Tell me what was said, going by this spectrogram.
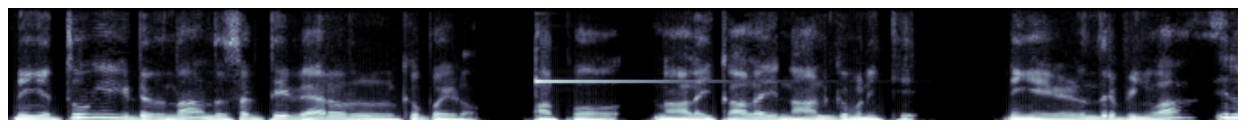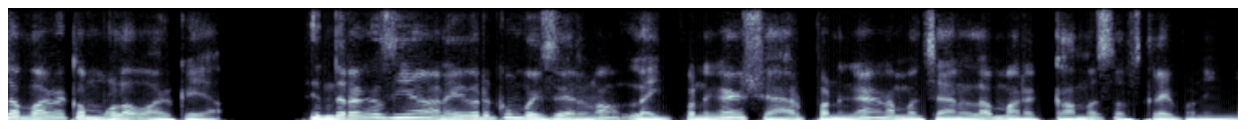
நீங்க தூங்கிக்கிட்டு இருந்தா அந்த சக்தி வேறொருவருக்கு போயிடும். அப்போ நாளை காலை நான்கு மணிக்கு நீங்க எழுந்திருப்பீங்களா? இல்ல வழக்கம் போல வாழ்க்கையா? இந்த ரகசியம் அனைவருக்கும் போய் சேரணும். லைக் பண்ணுங்க ஷேர் பண்ணுங்க. நம்ம சேனலை மறக்காம சப்ஸ்கிரைப் பண்ணுங்க.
